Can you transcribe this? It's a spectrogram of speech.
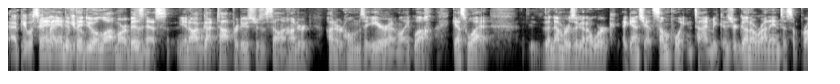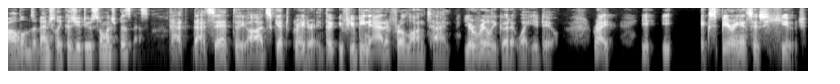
And people say, and, and if they do a lot more business, you know, I've got top producers selling 100, 100 homes a year. And I'm like, well, guess what? the numbers are going to work against you at some point in time because you're going to run into some problems eventually because you do so much business. That that's it. The odds get greater. The, if you've been at it for a long time, you're really good at what you do, right? You, you, experience is huge.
